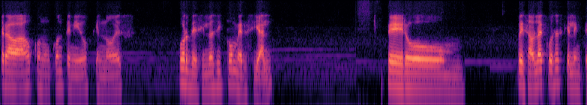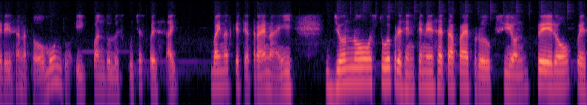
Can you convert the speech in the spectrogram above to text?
trabajo con un contenido que no es, por decirlo así, comercial, pero pues habla de cosas que le interesan a todo mundo y cuando lo escuchas pues hay vainas que te atraen ahí. Yo no estuve presente en esa etapa de producción, pero pues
